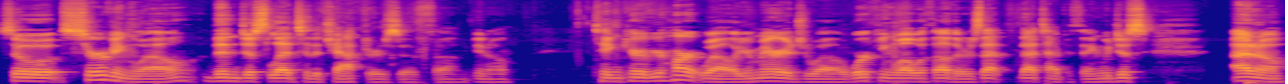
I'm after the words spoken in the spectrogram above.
So serving well then just led to the chapters of um, you know taking care of your heart well, your marriage well, working well with others, that that type of thing. We just I don't know,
